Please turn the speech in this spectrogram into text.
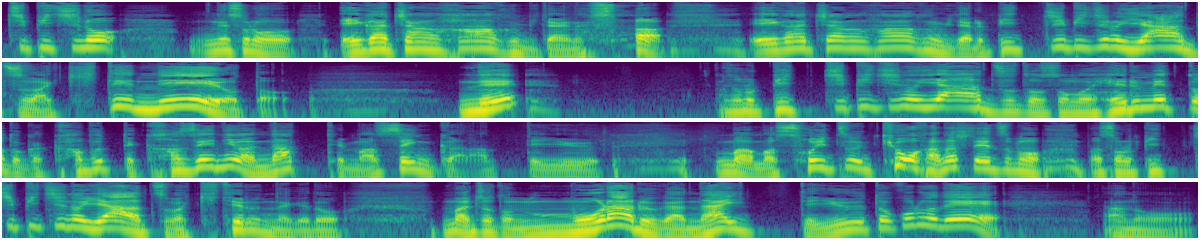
チピチの、ね、その、エガちゃんハーフみたいなさ、エガちゃんハーフみたいなピッチピチのやつは着てねえよと。ね？そのピッチピチのヤーズとそのヘルメットとか被って風にはなってませんからっていう。まあまあそいつ、今日話したやつも、まあそのピッチピチのヤーズは着てるんだけど、まあちょっとモラルがないっていうところで、あの、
